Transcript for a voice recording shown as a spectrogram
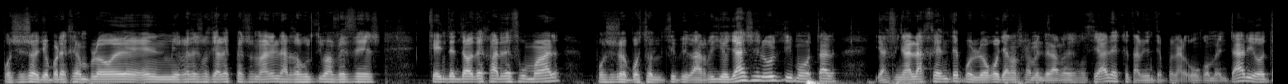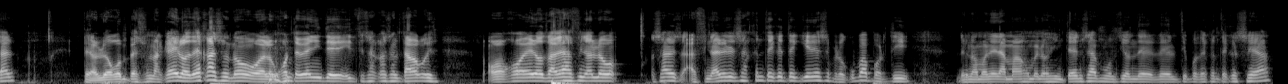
pues eso, yo por ejemplo en, mis redes sociales personales, las dos últimas veces que he intentado dejar de fumar, pues eso he puesto el cigarrillo, ya es el último, tal. Y al final la gente, pues luego ya no solamente en las redes sociales, que también te pone algún comentario o tal, pero luego en persona, ¿qué? ¿Lo dejas o no? O a lo mejor te ven y te, sacas el tabaco y dices, ojo, oh, otra vez al final luego, ¿sabes? Al final esa gente que te quiere se preocupa por ti de una manera más o menos intensa en función del tipo de gente que sea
